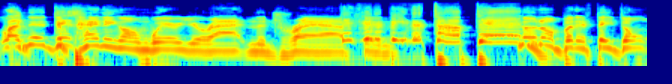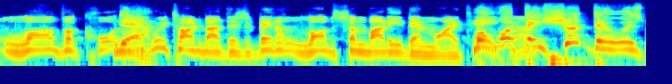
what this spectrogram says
Like this- depending on where you're at in the draft. they're going to be in the top ten. no, no. But if they don't love a quarter, Yeah. like we talked about this, if they don't love somebody, then why take? Well, what them? they should do is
